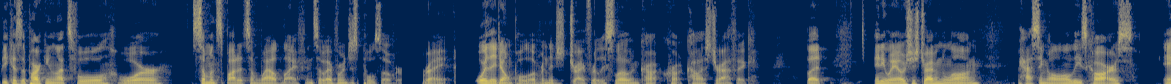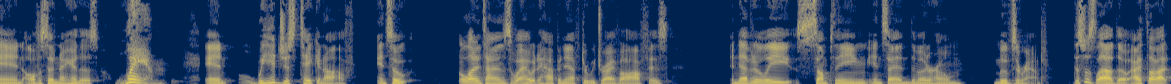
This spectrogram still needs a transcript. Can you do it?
because the parking lot's full or someone spotted some wildlife and so everyone just pulls over Right. or they don't pull over and they just drive really slow and ca- ca- cause traffic. But anyway, I was just driving along, passing all these cars, and all of a sudden I hear this wham, and we had just taken off. And so, a lot of times, what would happen after we drive off is inevitably something inside the motorhome moves around. This was loud though. I thought,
